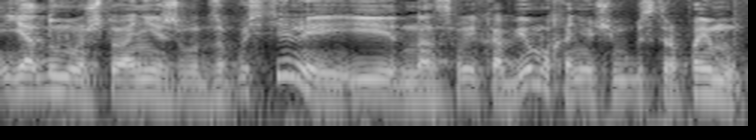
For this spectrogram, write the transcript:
я думаю, что они же вот запустили, и на своих объемах они очень быстро поймут,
